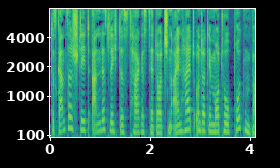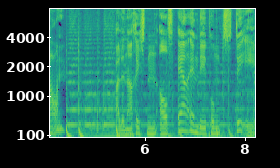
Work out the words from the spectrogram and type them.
Das Ganze steht anlässlich des Tages der deutschen Einheit unter dem Motto Brücken bauen. Alle Nachrichten auf rnd.de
